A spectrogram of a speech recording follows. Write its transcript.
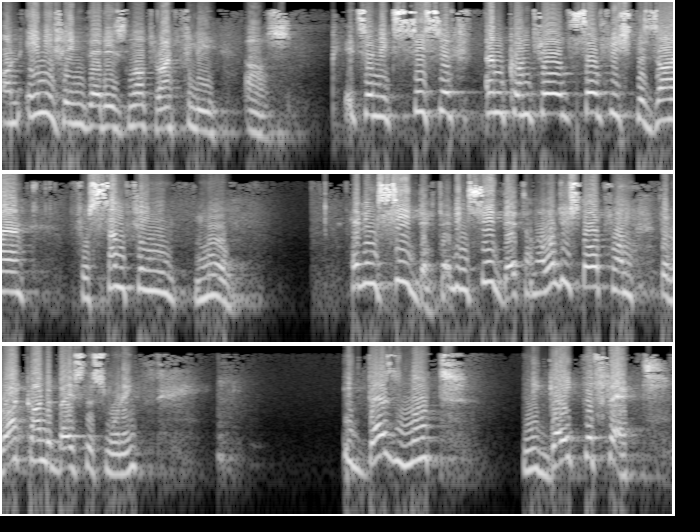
on anything that is not rightfully ours. It's an excessive, uncontrolled, selfish desire for something more. Having said that, having said that, and I want to start from the right kind of base this morning, it does not negate the fact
